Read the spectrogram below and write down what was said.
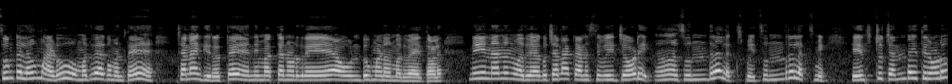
ಸುಮ್ಕ ಲವ್ ಮಾಡು, ಮದುವೆ ಆಗುವಂತೆ ಚೆನ್ನಾಗಿರುತ್ತೆ. ನಿಮ್ಮ ಅಕ್ಕ ನೋಡಿದ್ರೆ ಅವ್ನು ಡೂ ಮದುವೆ ಆಯ್ತಾಳೆ. ನೀ ನನ್ನನ್ನು ಮದುವೆ ಆಗು, ಚೆನ್ನಾಗಿ ಕಾಣಿಸ್ತೀವಿ. ಜೋಡಿ. ಹ್ಞೂ ಸುಂದರ ಲಕ್ಷ್ಮಿ ಸುಂದರ ಲಕ್ಷ್ಮಿ ಎಷ್ಟು ಚಂದ ಐತಿ ನೋಡು.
